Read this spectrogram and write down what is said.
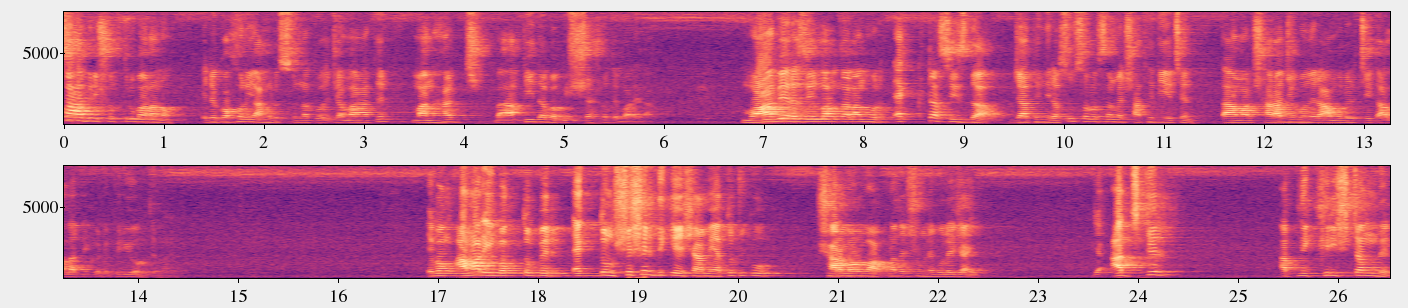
সাহাবির শত্রু বানানো এটা কখনোই আহলুসুন্নাত ওয়াল জামায়াতের মানহাজ বা আকিদা বা বিশ্বাস হতে পারে না। মহাবিয়া রাজিউল্লাহ তালাহুর একটা সিজদা যা তিনি রাসুল সাল্লাহ আসলামের সাথে দিয়েছেন, তা আমার সারা জীবনের আমলের চেয়ে আল্লাহর নিকটে প্রিয় হতে পারে। এবং আমার এই বক্তব্যের একদম শেষের দিকে এসে আমি এতটুকু সারমর্ম আপনাদের সামনে বলে যাই যে আজকের আপনি খ্রিস্টানদের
